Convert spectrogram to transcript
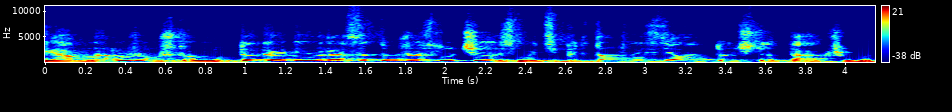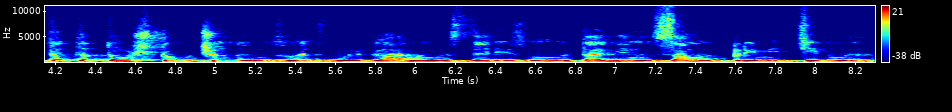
и обнаружим, что ну так один раз это уже случилось, мы теперь должны сделать точно так же. Вот это то, что ученые называют вульгарным историзмом. Это один из самых примитивных,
